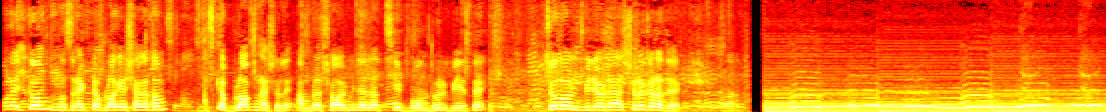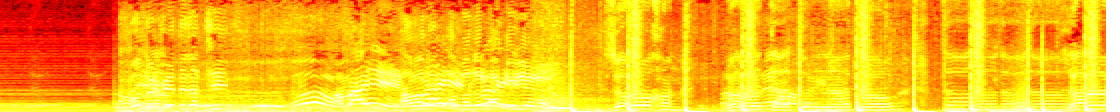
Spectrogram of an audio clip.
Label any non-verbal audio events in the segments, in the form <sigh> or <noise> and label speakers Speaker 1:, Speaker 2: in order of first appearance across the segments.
Speaker 1: আসসালামাইকুম নতুন একটা ব্লগে স্বাগতম। আজকে ব্লগ না আসলে, আমরা সবাই মিলে যাচ্ছি বন্ধুর বিয়েতে। চলুন, ভিডিওটা শুরু করা যাক।
Speaker 2: বন্ধুর বিয়েতে যাচ্ছি।
Speaker 3: toen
